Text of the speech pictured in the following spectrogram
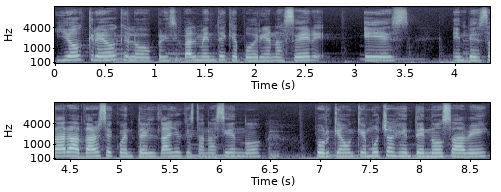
Yo creo que lo principalmente que podrían hacer es empezar a darse cuenta del daño que están haciendo porque aunque mucha gente no sabe,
